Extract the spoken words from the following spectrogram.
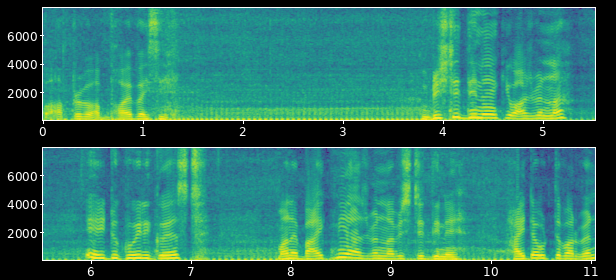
বাপরে বাপ, ভয় পাইছি। বৃষ্টির দিনে কেউ আসবেন না, এইটুকুই রিকোয়েস্ট মানে বাইক নিয়ে আসবেন না বৃষ্টির দিনে। হাইটা উঠতে পারবেন।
